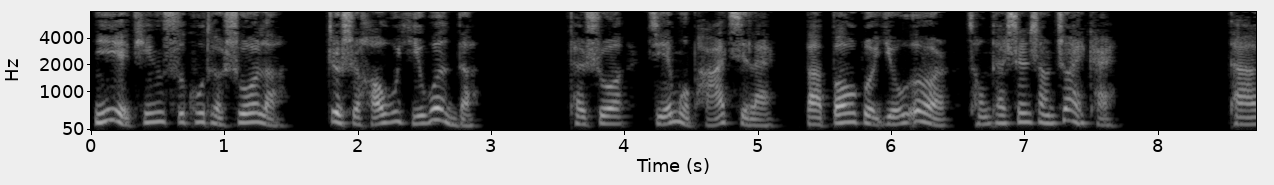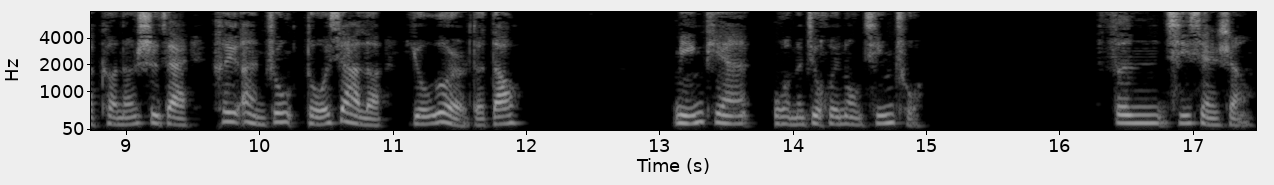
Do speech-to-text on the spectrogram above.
你也听斯库特说了，这是毫无疑问的。他说，杰姆爬起来，把鲍勃·尤厄尔从他身上拽开。他可能是在黑暗中夺下了尤厄尔的刀。明天我们就会弄清楚。芬奇先生，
